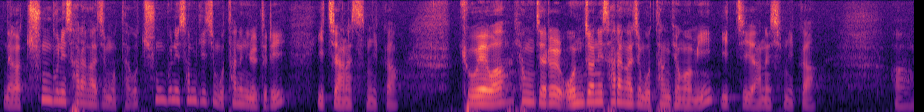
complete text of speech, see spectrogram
내가 충분히 사랑하지 못하고 충분히 섬기지 못하는 일들이 있지 않았습니까? 교회와 형제를 온전히 사랑하지 못한 경험이 있지 않으십니까? 어,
